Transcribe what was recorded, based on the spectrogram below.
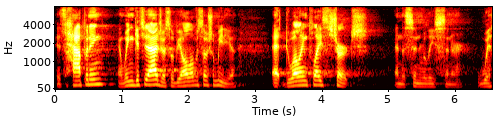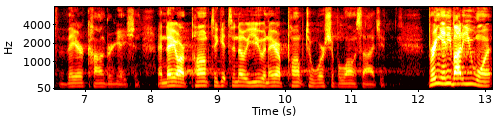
It's happening, and we can get you the address. It'll be all over social media at Dwelling Place Church and the Sin Relief Center with their congregation. And they are pumped to get to know you, and they are pumped to worship alongside you. Bring anybody you want.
